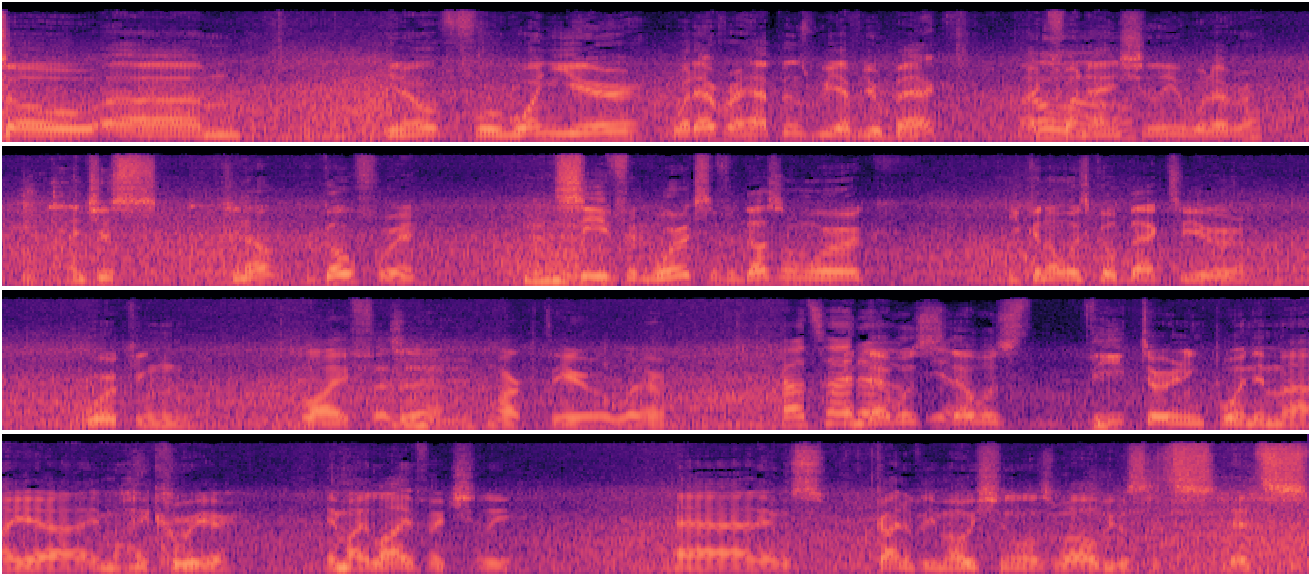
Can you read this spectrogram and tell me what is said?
So, um, you know, for one year, whatever happens, we have your back, like Oh, wow. financially, whatever, and just, you know, go for it. Mm-hmm. See if it works. If it doesn't work, you can always go back to your working life as a marketer or whatever. Outside And of that was yeah. that was the turning point in my uh, in my career, in my life actually, and it was kind of emotional as well because it's it's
